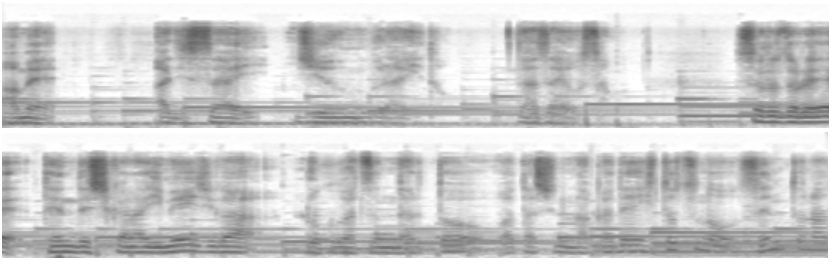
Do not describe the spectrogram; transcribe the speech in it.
ある雨アジサイジューンブライド太宰治それぞれ点でしかないイメージが6月になると私の中で一つの線となっ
